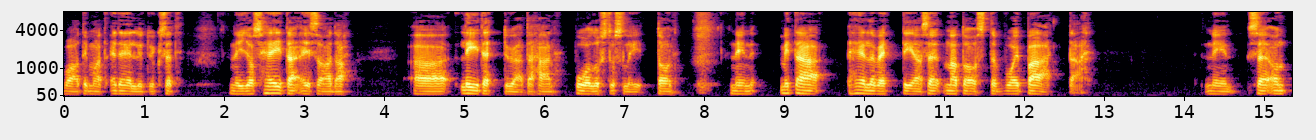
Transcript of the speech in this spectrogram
vaatimat edellytykset, niin jos heitä ei saada ää, liitettyä tähän puolustusliittoon, niin mitä helvettiä se NATO sitten voi päättää? Niin se on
